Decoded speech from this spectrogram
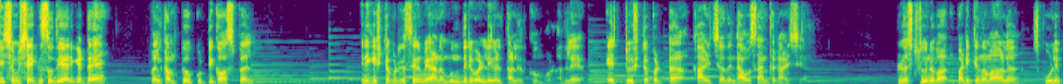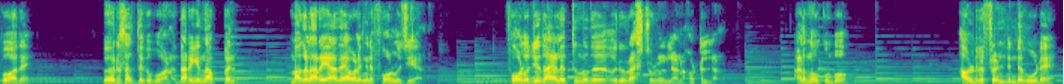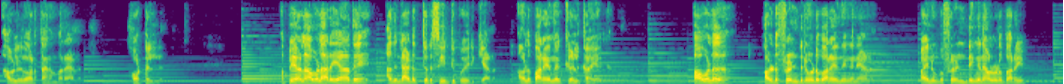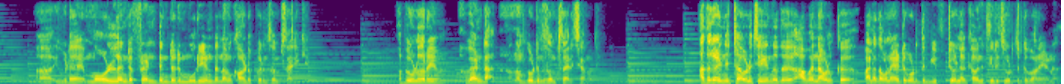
യേശുമിശയ്ക്ക് സ്തുതിയായിരിക്കട്ടെ. Welcome to കുട്ടി gospel എനിക്ക് ഇഷ്ടപ്പെട്ടൊരു സിനിമയാണ് മുന്തിരിവള്ളികൾ തളിർക്കുമ്പോൾ. അതിൽ ഏറ്റവും ഇഷ്ടപ്പെട്ട കാഴ്ച അതിന്റെ അവസാനത്തെ കാഴ്ചയാണ്. പ്ലസ് ടുവിന് പഠിക്കുന്ന മകൾ സ്കൂളിൽ പോവാതെ വേറൊരു സ്ഥലത്തേക്ക് പോവാണ്. ഇതറിയുന്ന അപ്പൻ മകൾ അറിയാതെ അവളിങ്ങനെ ഫോളോ ചെയ്യാണ്. ഫോളോ ചെയ്ത് അയാൾ എത്തുന്നത് ഒരു റെസ്റ്റോറന്റിലാണ് ഹോട്ടലിലാണ് അയാൾ നോക്കുമ്പോൾ അവളുടെ ഒരു ഫ്രണ്ടിന്റെ കൂടെ അവളിന്ന് വർത്താനം പറയാണ്. ഹോട്ടലിൽ അപ്പോൾ ഇയാൾ അവൾ അറിയാതെ അതിന്റെ അടുത്തൊരു സീറ്റിൽ പോയിരിക്കുകയാണ്. അവൾ പറയുന്നത് കേൾക്കാം അയാൾക്ക്. അപ്പോൾ അവൾ അവളുടെ ഫ്രണ്ടിനോട് പറയുന്നത് ഇങ്ങനെയാണ്. അപ്പം അതിന് മുമ്പ് ഫ്രണ്ട് ഇങ്ങനെ അവളോട് പറയും ഇവിടെ മുകളിൽ എന്റെ ഫ്രണ്ടിന്റെ ഒരു മുറിയുണ്ട് നമുക്ക് അവിടെ പോയിരുന്ന് സംസാരിക്കാം. അപ്പോൾ ഇവൾ പറയും വേണ്ട നമുക്ക് ഇവിടെ നിന്ന് സംസാരിച്ചാൽ മതി. അത് കഴിഞ്ഞിട്ട് അവൾ ചെയ്യുന്നത് അവൻ അവൾക്ക് പലതവണയായിട്ട് കൊടുത്ത ഗിഫ്റ്റുകളൊക്കെ അവന് തിരിച്ചു കൊടുത്തിട്ട് പറയാണ്.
